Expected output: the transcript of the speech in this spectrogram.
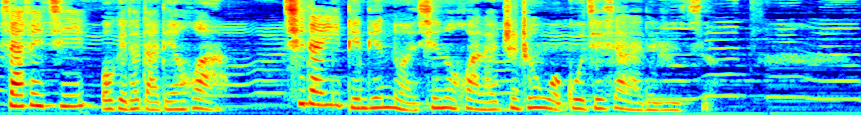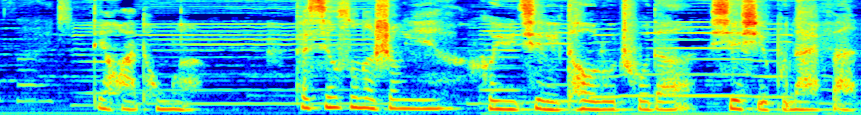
下飞机，我给他打电话。期待一点点暖心的话来支撑我过接下来的日子。电话通了，他轻松的声音和语气里透露出的些许不耐烦，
